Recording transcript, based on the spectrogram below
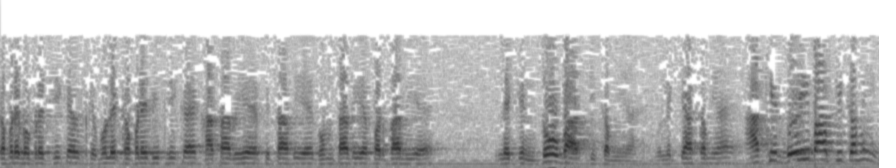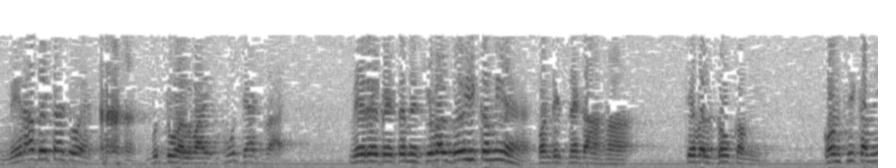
कपड़े वपड़े ठीक है? उसके बोले, कपड़े भी ठीक है, खाता भी है, पीता भी है, घूमता भी है, पढ़ता भी है, लेकिन दो बात की कमियाँ हैं। बोले, क्या कमियाँ हैं? आखिर दो ही बात की कमी, मेरा बेटा जो है, बुद्धू हलवाई, मुँह झेट रहा है। मेरे बेटे में केवल दो ही कमी है। पंडित ने कहा हाँ केवल दो कमी है। कौन सी कमी?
